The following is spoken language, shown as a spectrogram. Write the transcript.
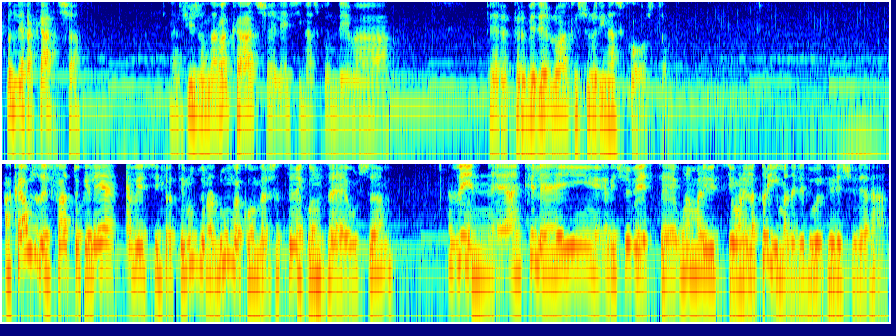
quando era a caccia. Narciso andava a caccia e lei si nascondeva per, per vederlo anche solo di nascosto a causa del fatto che lei avesse intrattenuto una lunga conversazione con Zeus, venne anche lei, ricevette una maledizione, la prima delle due che riceverà,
